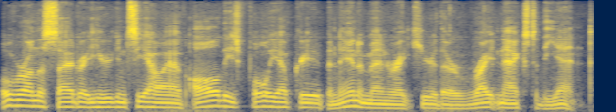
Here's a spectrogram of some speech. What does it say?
over on the side right here, you can see how I have all these fully upgraded banana men right here that are right next to the end.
